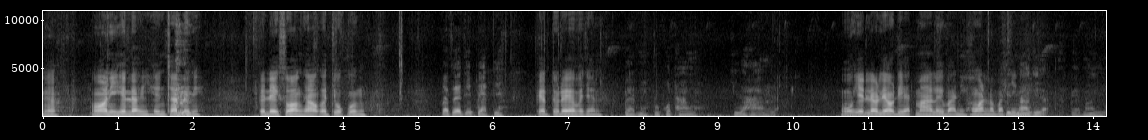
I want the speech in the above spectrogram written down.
เนี่ยอ๋อนี่เห็นแล้วนี่เห็นชัดเลยนี่ เป็นเลขสองเท้ากับจกเบิงแปดแปดที่แปดที่แกะตัวแรกอาจารย์แปดนี่ทุกคนทางนี่ที่ว่าหางนี่แหละ โอ้เห็นแล้วแล้วแดดมาเลยบาดนี้ฮ้อนแล้วบาดคิดทีมานี้กที่แหละแปดมากที่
